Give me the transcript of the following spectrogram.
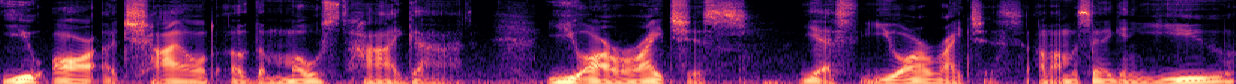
You are a child of the Most High God. You are righteous. Yes, you are righteous. I'm, I'm going to say again you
